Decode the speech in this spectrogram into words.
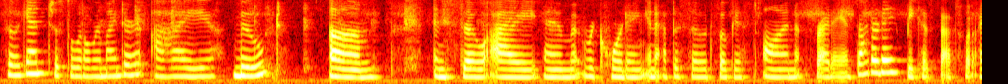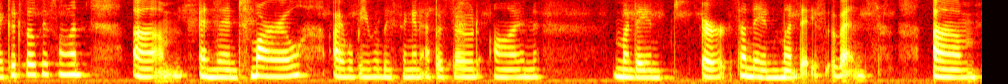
So, again, just a little reminder I moved, um, and so I am recording an episode focused on Friday and Saturday because that's what I could focus on. Um, and then tomorrow, I will be releasing an episode on Monday and or Sunday and Monday's events. Um,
